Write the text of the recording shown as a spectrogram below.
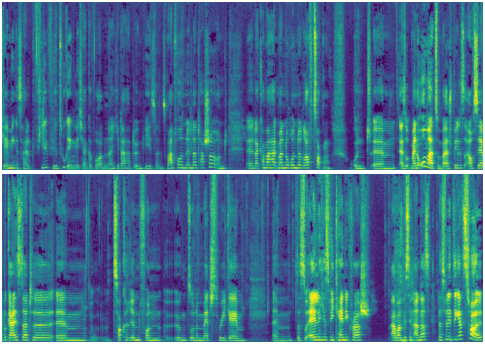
Gaming ist halt viel, viel zugänglicher geworden. Ne? Jeder hat irgendwie sein Smartphone in der Tasche und äh, da kann man halt mal eine Runde drauf zocken. Und ähm, also meine Oma zum Beispiel ist auch sehr begeisterte ähm, Zockerin von irgendeinem so Match-3-Game. Ähm, das so ähnlich ist wie Candy Crush aber ein bisschen anders. Das findet sie ganz toll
